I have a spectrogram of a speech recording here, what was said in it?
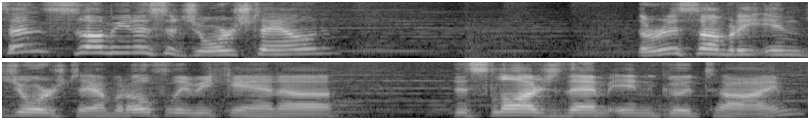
Send some units to Georgetown. There is somebody in Georgetown, but hopefully we can uh, dislodge them in good time.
